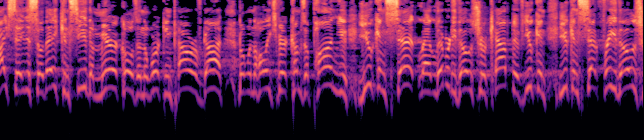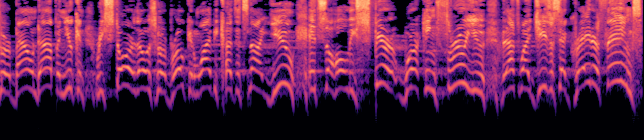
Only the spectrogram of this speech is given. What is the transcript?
I say this so they can see the miracles and the working power of God. But when the Holy Spirit comes upon you, you can set at liberty those who are captive. You can, you can set free those those who are bound up and you can restore those who are broken. Why? Because it's not you. It's the Holy Spirit working through you. That's why Jesus said, greater things,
